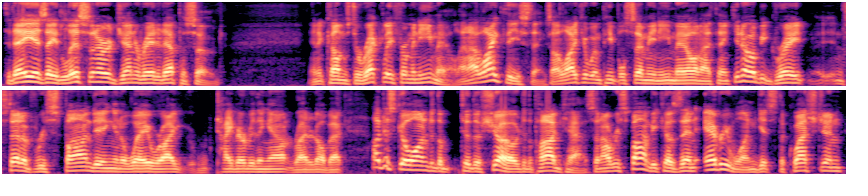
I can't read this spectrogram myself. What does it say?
Today is a listener generated episode, and it comes directly from an email. And I like these things. I like it when people send me an email, and I think, you know, it'd be great instead of responding in a way where I type everything out and write it all back. I'll just go on to the to the show, to the podcast, and I'll respond because then everyone gets the question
